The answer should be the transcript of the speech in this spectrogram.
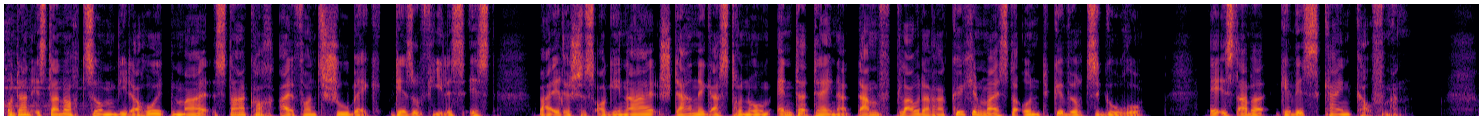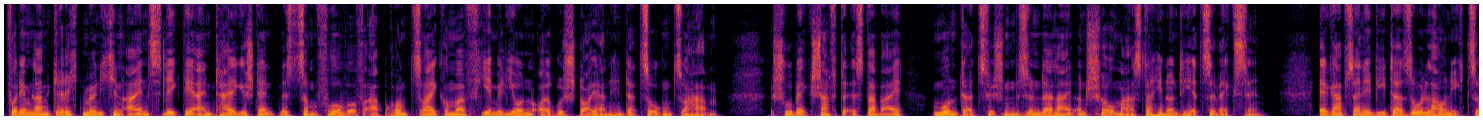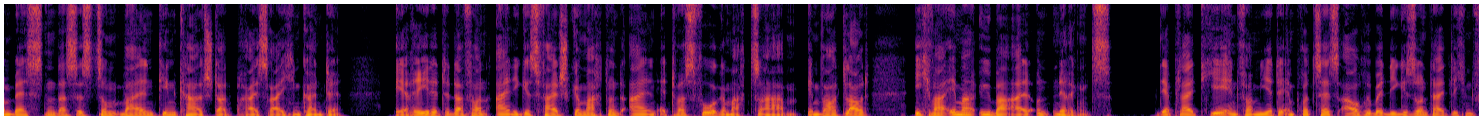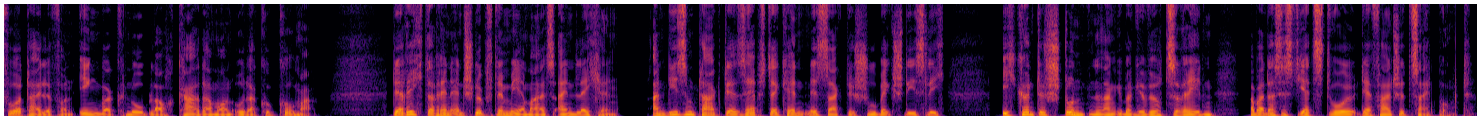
Und dann ist da noch zum wiederholten Mal Starkoch Alfons Schubeck, der so vieles ist, bayerisches Original, Sternegastronom, Entertainer, Dampfplauderer, Küchenmeister und Gewürzeguru. Er ist aber gewiss kein Kaufmann. Vor dem Landgericht München I legte er ein Teilgeständnis zum Vorwurf ab, rund 2,4 Millionen Euro Steuern hinterzogen zu haben. Schubeck schaffte es dabei, munter zwischen Sünderlein und Showmaster hin und her zu wechseln. Er gab seine Vita so launig zum Besten, dass es zum Valentin-Karlstadt-Preis reichen könnte. Er redete davon, einiges falsch gemacht und allen etwas vorgemacht zu haben. Im Wortlaut Ich war immer überall und nirgends. Der Pleitier informierte im Prozess auch über die gesundheitlichen Vorteile von Ingwer, Knoblauch, Kardamom oder Kurkuma. Der Richterin entschlüpfte mehrmals ein Lächeln. An diesem Tag der Selbsterkenntnis sagte Schubeck schließlich Ich könnte stundenlang über Gewürze reden, aber das ist jetzt wohl der falsche Zeitpunkt.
